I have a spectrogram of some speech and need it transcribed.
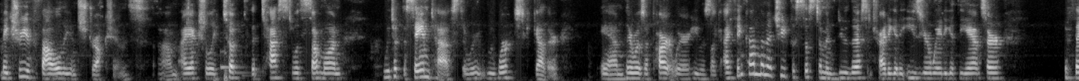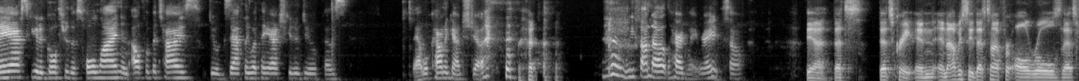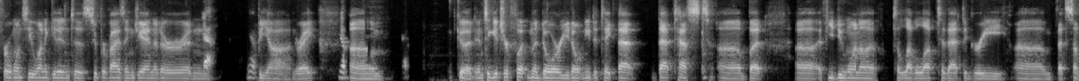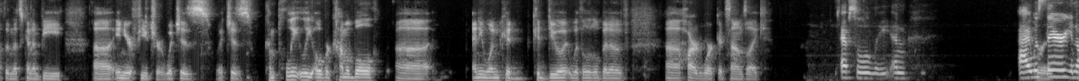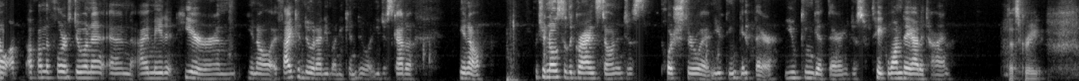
make sure you follow the instructions. Um, I actually took the test with someone, we took the same test and we, we worked together. And there was a part where he was like, I think I'm going to cheat the system and do this and try to get an easier way to get the answer. If they ask you to go through this whole line and alphabetize, do exactly what they ask you to do because that will count against you. we found out the hard way, right? So, yeah, that's that's great. And and obviously that's not for all roles. That's for once you want to get into supervising janitor and yeah. Yep. beyond, right? Yep. Um, yep. good. And to get your foot in the door, you don't need to take that that test. Uh, but uh, if you do want to to level up to that degree, um, that's something that's going to be uh, in your future, which is which is completely overcomable. Uh, anyone could could do it with a little bit of uh, hard work. It sounds like. Absolutely, and I was Great. there, you know, up, up on the floors doing it, and I made it here. And you know, if I can do it, anybody can do it. You just gotta, you know, put your nose to the grindstone and just push through it. And you can get there. You can get there. You just take one day at a time. That's great.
